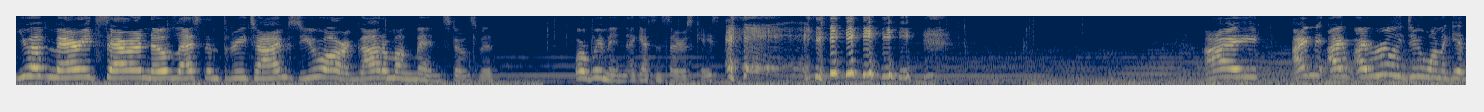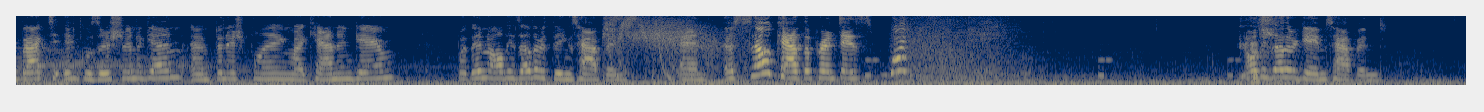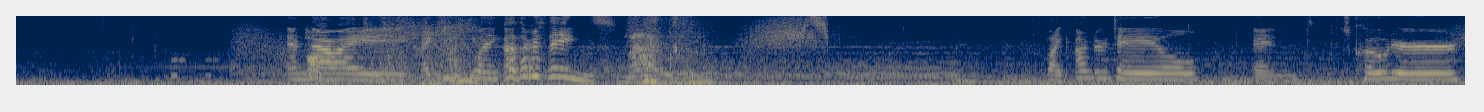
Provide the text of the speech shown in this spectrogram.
You have married Sera no less than three times. You are a god among men, Stonesmith. Or women, I guess in Sera's case. to get back to Inquisition again and finish playing my canon game. But then all these other things happen. And a Selkath apprentice, what? All these other games happened. And ah. now I I keep I'm here. playing other things. Like Undertale and KOTOR.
